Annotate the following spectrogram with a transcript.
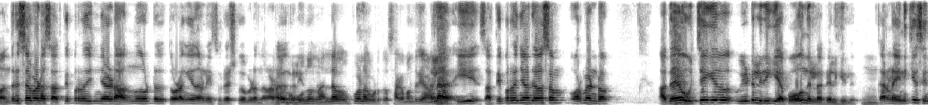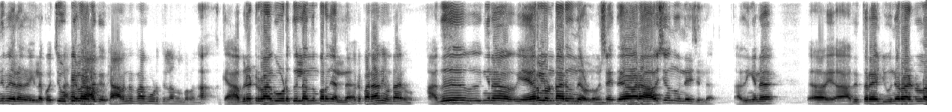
മന്ത്രിസഭയുടെ സത്യപ്രതിജ്ഞയുടെ അന്ന് തൊട്ട് തുടങ്ങിയതാണ് ഈ സുരേഷ് ഗോപിയുടെ നാടകം കളി നല്ല വകുപ്പുകളെ കൊടുത്ത. സഹമന്ത്രിയാണ്. അല്ല ഈ സത്യപ്രതിജ്ഞ ദിവസം ഓർമ്മയുണ്ടോ? അദ്ദേഹം ഉച്ചയ്ക്ക് വീട്ടിലിരിക്കുക പോകുന്നില്ല ഡൽഹിയിൽ കാരണം എനിക്ക് സിനിമയിലില്ല കൊച്ചു കുട്ടികളാണ് ക്യാബിനറ്റ് റാങ്ക് കൊടുത്തില്ലെന്നും പറഞ്ഞു. ക്യാബിനറ്റ് റാങ്ക് കൊടുത്തില്ല എന്നും പറഞ്ഞല്ല. ഒരു പരാതി ഉണ്ടായിരുന്നു. അത് ഇങ്ങനെ എയറിലുണ്ടായിരുന്നേ ഉള്ളൂ. പക്ഷെ ഇദ്ദേഹം ആരും ആവശ്യമൊന്നും ഉന്നയിച്ചില്ല. അതിങ്ങനെ അത് ഇത്രയും ജൂനിയർ ആയിട്ടുള്ള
